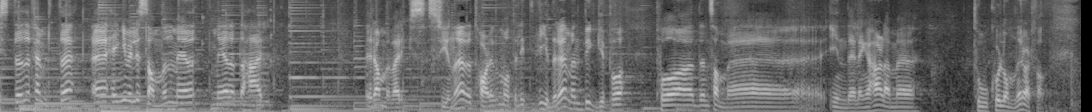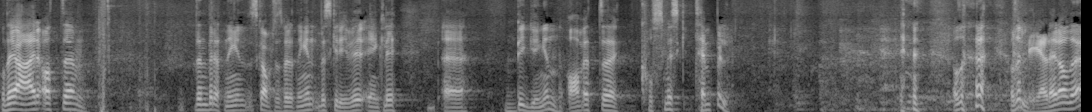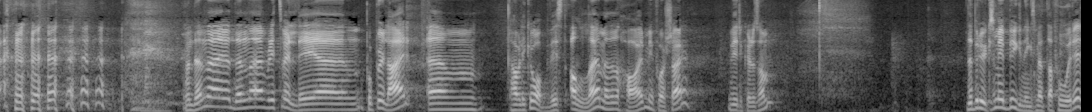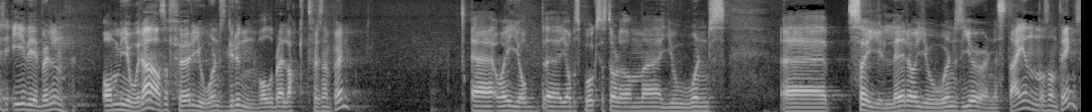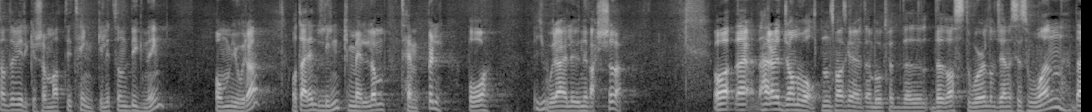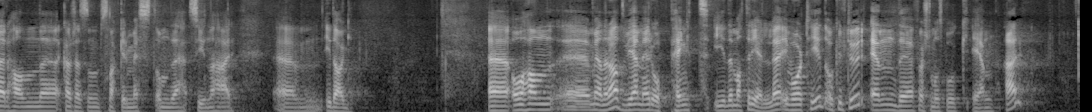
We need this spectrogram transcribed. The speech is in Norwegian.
siste, det femte, eh, henger veldig sammen med, med dette her rammeverkssynet. Det tar det på en måte litt videre, men bygger på, på den samme inndelinga her, da, med to kolonner i hvert fall. Og det er at eh, den beretningen, skapelsesberetningen beskriver egentlig eh, byggingen av et eh, kosmisk tempel. og, så, og så ler dere av det. Men den er, den er blitt veldig eh, populær. Um, har vel ikke overbevist alle, men den har mye for seg, virker det som. Det brukes mye bygningsmetaforer i Bibelen om jorda, altså før jordens grunnvoll ble lagt, f.eks. Eh, og i Jobb, eh, Jobbs bok så står det om eh, jordens eh, søyler og jordens hjørnestein og sånne ting. Så det virker som at de tenker litt sånn bygning om jorda. Og at det er en link mellom tempel og jorda, eller universet. da. Og der, her er det John Walton som har skrevet en bok som heter The, Lost World of Genesis 1, der han eh, kanskje den som snakker mest om det synet her eh, i dag. Eh, og han eh, mener at vi er mer opphengt i det materielle i vår tid og kultur enn det Første Mosebok 1 er.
